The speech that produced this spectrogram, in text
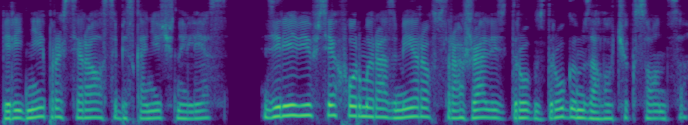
Перед ней простирался бесконечный лес. Деревья всех форм и размеров сражались друг с другом за лучик солнца.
